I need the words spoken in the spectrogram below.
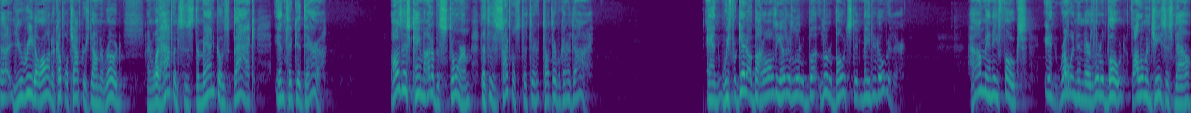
uh, you read on a couple chapters down the road, and what happens is the man goes back into Gadara. All this came out of a storm that the disciples thought they were going to die. And we forget about all the other little, bo- little boats that made it over there. How many folks in rowing in their little boat, following Jesus now,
